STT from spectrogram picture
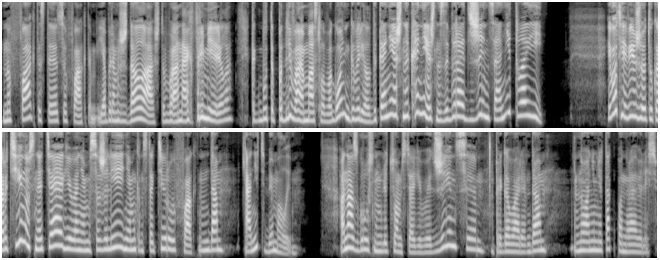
Но факт остается фактом. Я прям ждала, чтобы она их примерила, как будто подливая масло в огонь, говорила, да, конечно, конечно, забирай джинсы, они твои. И вот я вижу эту картину с натягиванием, с сожалением, констатирую факт. Да, они тебе малы. Она с грустным лицом стягивает джинсы, приговаривая, да, но они мне так понравились.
